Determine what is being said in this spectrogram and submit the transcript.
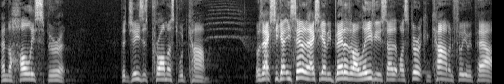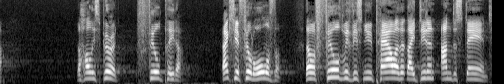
and the Holy Spirit that Jesus promised would come it was actually, he said it's actually going to be better that I leave you so that my spirit can come and fill you with power. The Holy Spirit filled Peter. Actually, it filled all of them. They were filled with this new power that they didn't understand.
